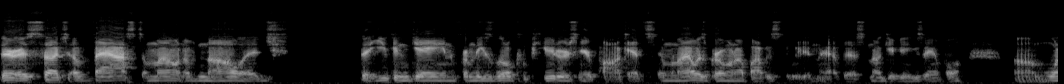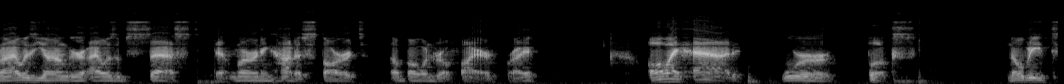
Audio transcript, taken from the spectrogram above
there is such a vast amount of knowledge that you can gain from these little computers in your pockets. And when I was growing up, obviously we didn't have this. And I'll give you an example. Um, when I was younger, I was obsessed at learning how to start a bow and drill fire, right? All I had were books. Nobody to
